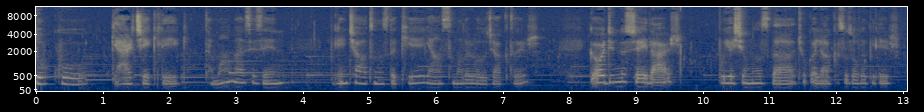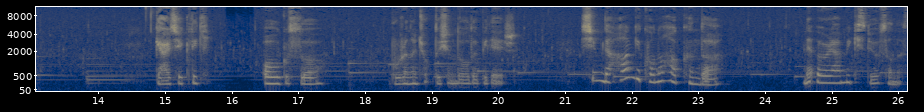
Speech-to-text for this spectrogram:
doku, gerçeklik tamamen sizin bilinçaltınızdaki yansımalar olacaktır. Gördüğünüz şeyler bu yaşamınızla çok alakasız olabilir. Gerçeklik olgusu buranın çok dışında olabilir. Şimdi hangi konu hakkında ne öğrenmek istiyorsanız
